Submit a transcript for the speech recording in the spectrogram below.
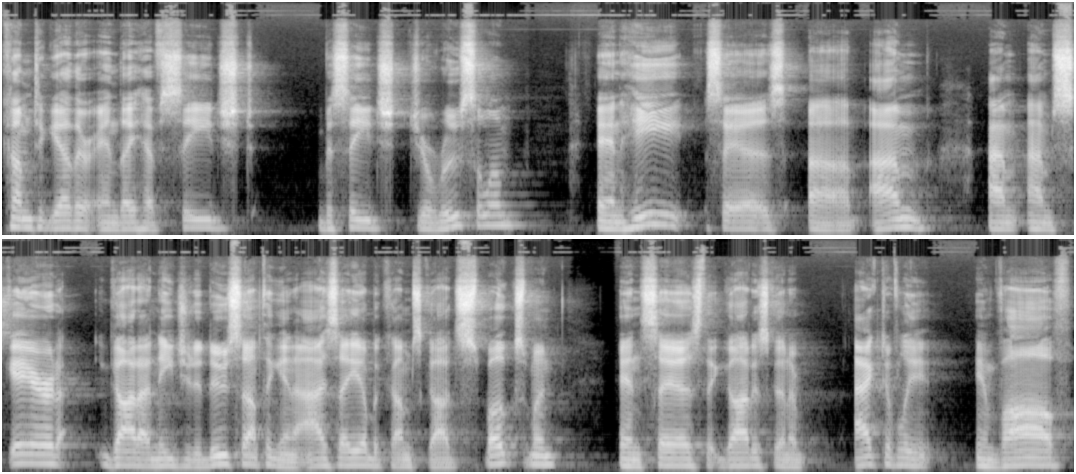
come together and they have sieged, besieged Jerusalem. And he says, uh, I'm, I'm, I'm scared. God, I need you to do something. And Isaiah becomes God's spokesman and says that God is going to actively involve,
